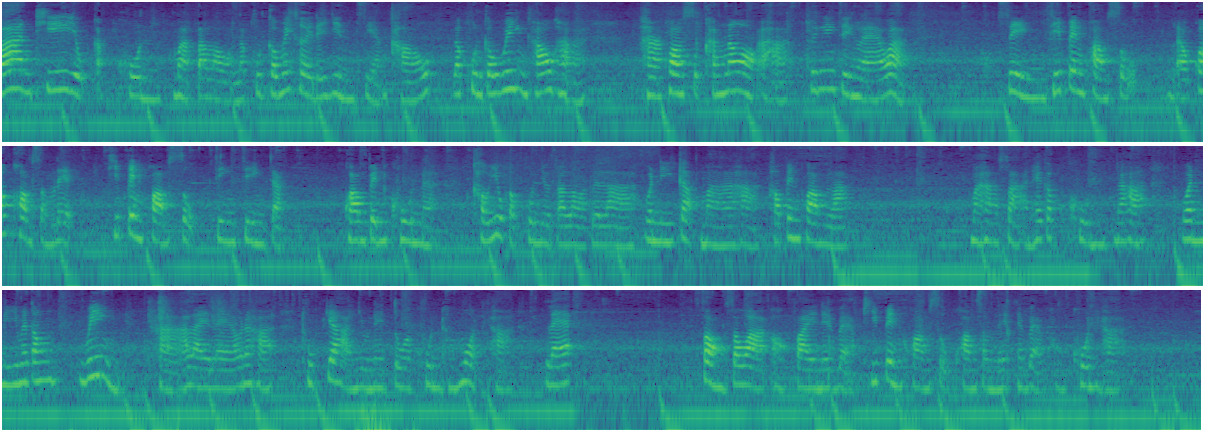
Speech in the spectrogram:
บ้านที่อยู่กับคุณมาตลอด แล้วคุณก็ไม่เคยได้ยินเสียงเขา แล้วคุณก็วิ่งเข้าหา หาความสุขข้างนอกอะค่ะ ซึ่งจริง ๆ แล้วอะสิ่งที่เป็นความสุขแล้วก็ความสำเร็จที่เป็นความสุขจริง ๆ จากความเป็นคุณอะเขาอยู่กับคุณอยู่ตลอดเวลา วันนี้กลับมาค่ะ เขาเป็นความรัก มหาศาลให้กับคุณนะคะ วันนี้ไม่ต้องวิ่งหาอะไรแล้วนะคะ ทุกอย่างอยู่ในตัวคุณทั้งหมดค่ะ และส่องสว่างออกไปในแบบที่เป็นความสุขความสำเร็จในแบบของคุณค่ะ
